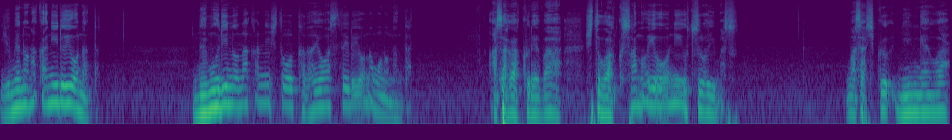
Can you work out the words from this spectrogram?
夢の中にいるようなんだ眠りの中に人を漂わせているようなものなんだ朝が来れば人は草のように移ろいますまさしく人間は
